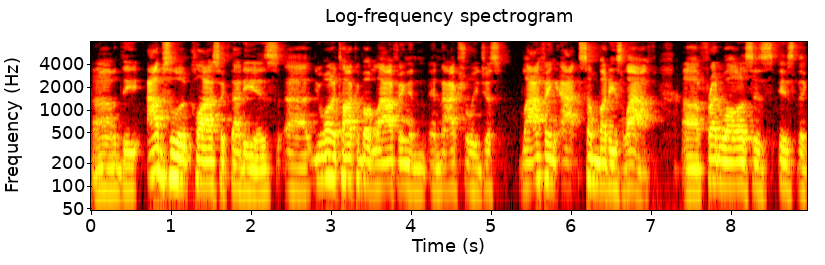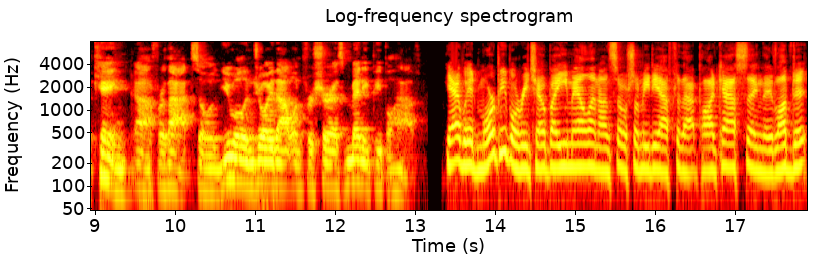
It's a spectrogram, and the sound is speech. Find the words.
uh, the absolute classic that he is. Uh, you want to talk about laughing and, and actually just laughing at somebody's laugh. Uh, Fred Wallace is is the king uh, for that. So you will enjoy that one for sure, as many people have. Yeah, we had more people reach out by email and on social media after that podcast saying they loved it.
